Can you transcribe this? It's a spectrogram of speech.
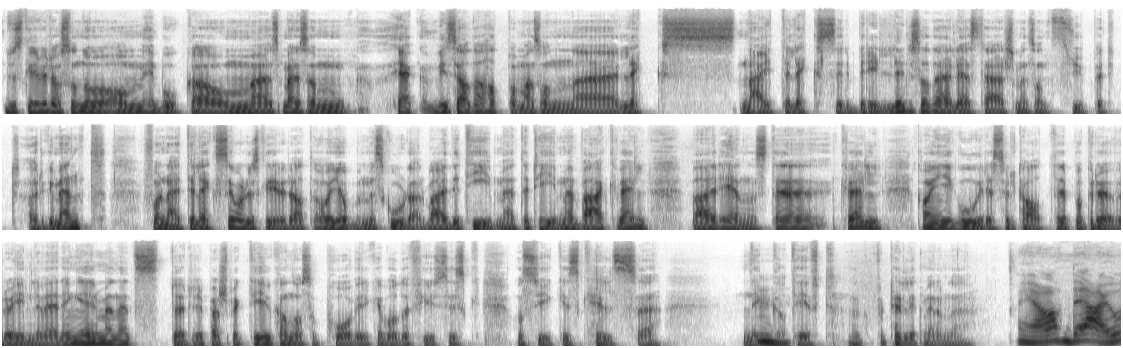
du skriver også noe om i boka om eh, som er liksom, jeg, Hvis jeg hadde hatt på meg sånn uh, leks, nei til lekser-briller, så hadde jeg lest det her som et sånt supert argument for nei til lekser, hvor du skriver at å jobbe med skolearbeid i time etter time hver kveld, hver eneste kveld, kan gi gode resultater på prøver og innleveringer, men et større perspektiv kan også påvirke både fysisk og psykisk helse negativt. Fortell litt mer om det. Ja, det er jo,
